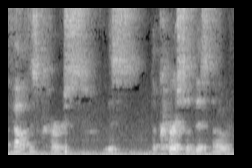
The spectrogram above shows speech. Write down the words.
about this curse, this the curse of this oath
